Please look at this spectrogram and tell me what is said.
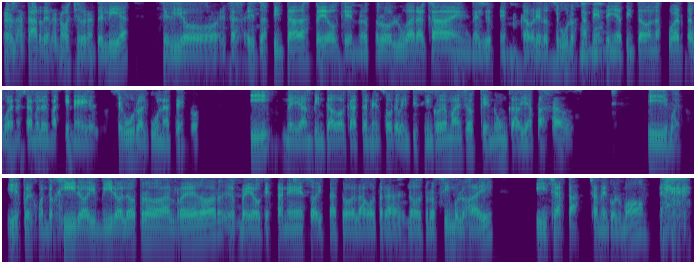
a la tarde, a la noche, durante el día, se dio esas, esas pintadas. Veo que en otro lugar acá, en, el, en Caballeros Seguros, también tenía pintado en las puertas. Bueno, ya me lo imaginé, seguro alguna tengo. Y me habían pintado acá también sobre 25 de mayo, que nunca había pasado Y bueno, y después cuando giro y miro el otro alrededor, veo que están eso y está todos los otros símbolos ahí y ya está, ya me colmó.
